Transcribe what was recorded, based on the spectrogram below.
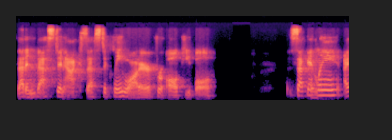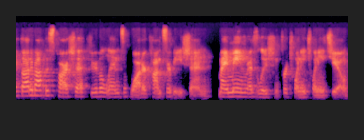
that invests in access to clean water for all people. Secondly, I thought about this Parsha through the lens of water conservation, my main resolution for 2022.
